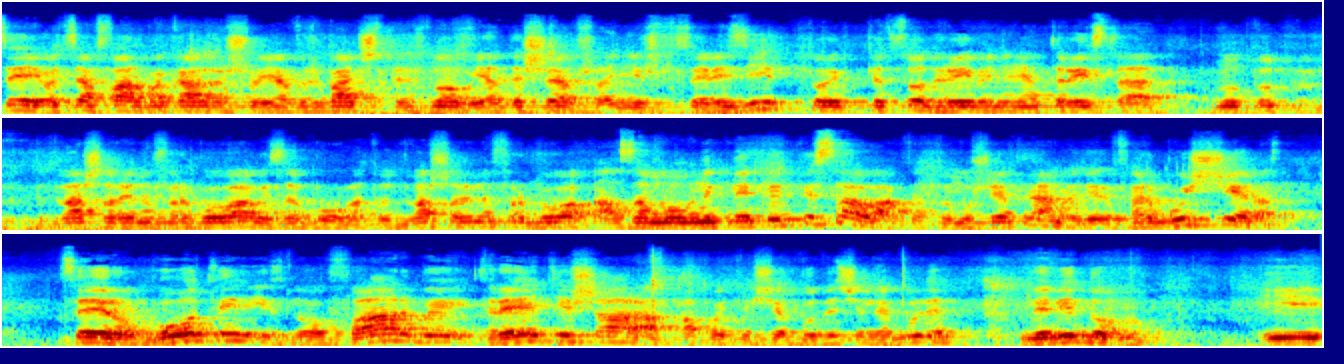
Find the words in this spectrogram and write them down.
цей, оця фарба каже, що я, ви ж бачите, знову я дешевша, ніж церезіт, то 500 гривень, а я 300, ну тут два шари нафарбував і забув, а тут два шари нафарбував, а замовник не підписав акта, тому що я прямо фарбуй ще раз. Це і роботи, і знову фарби, і третій шар, а потім ще буде чи не буде, невідомо. І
